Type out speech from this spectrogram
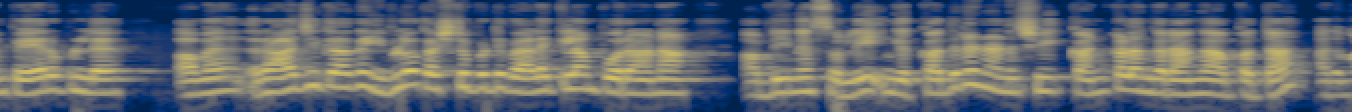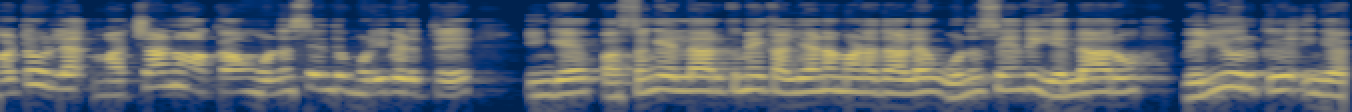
என் பேரப்பிள்ளை. அவன் ராஜிக்காக இவ்வளோ கஷ்டப்பட்டு வேலைக்கெல்லாம் போகிறானா அப்படின்னு சொல்லி இங்கே கதிரை நினச்சி கண் கலங்குறாங்க அப்பத்தா. அது மட்டும் இல்லை மச்சானும் அக்காவும் ஒன்று சேர்ந்து முடிவெடுத்து இங்கே பசங்க எல்லாருக்குமே கல்யாணம் ஆனதால் ஒன்று சேர்ந்து எல்லாரும் வெளியூருக்கு இங்கே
